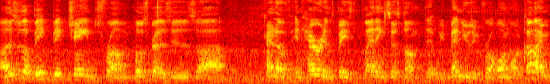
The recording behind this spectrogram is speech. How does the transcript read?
Uh, this is a big, big change from Postgres' uh, kind of inheritance-based planning system that we've been using for a long, long time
